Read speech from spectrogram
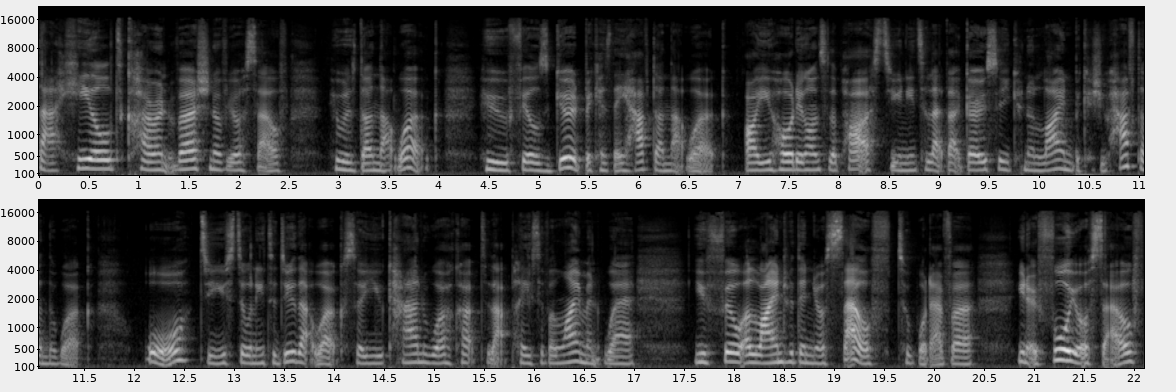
that healed current version of yourself who has done that work, who feels good because they have done that work. Are you holding on to the past? Do you need to let that go so you can align because you have done the work? Or do you still need to do that work so you can work up to that place of alignment where you feel aligned within yourself to whatever, you know, for yourself,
